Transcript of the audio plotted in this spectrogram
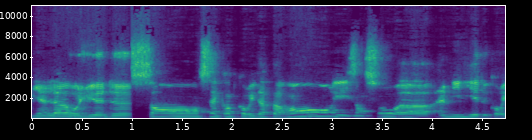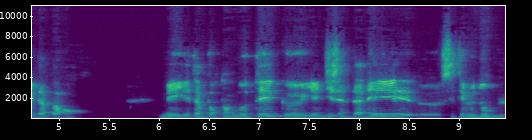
Bien là, au lieu de 150 corridas par an, ils en sont à un millier de corridas par an. Mais il est important de noter qu'il y a une dizaine d'années, euh, c'était le double.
